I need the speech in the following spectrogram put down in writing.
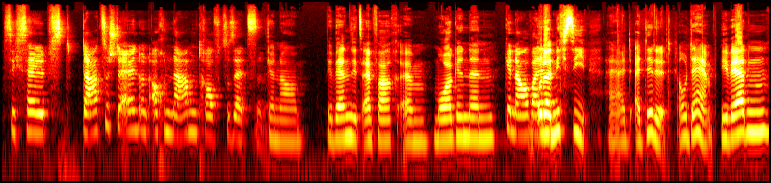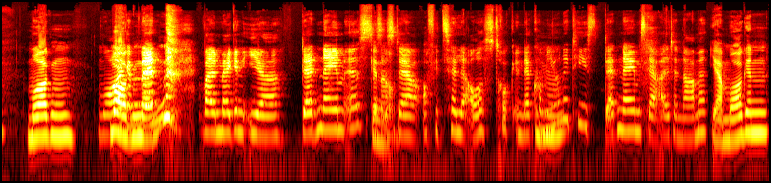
sich selbst darzustellen und auch einen Namen draufzusetzen. Genau. Wir werden sie jetzt einfach ähm, Morgan nennen. Genau, weil Oder nicht sie. I, I did it. Oh, damn. Wir werden morgen Morgan, Morgan nennen, nennen. weil Megan ihr Dead Name ist. Genau. Das ist der offizielle Ausdruck in der Community. Ist Dead Name ist der alte Name. Ja, Morgan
